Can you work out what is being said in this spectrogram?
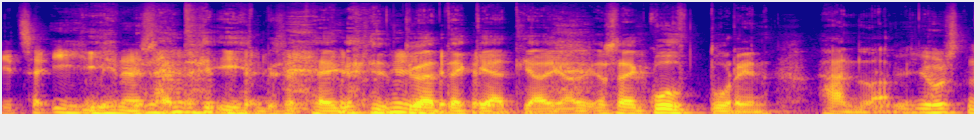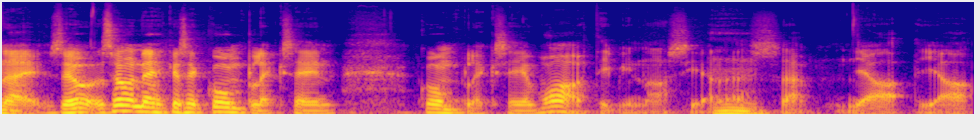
itse ihminen. Ihmiset, ihmiset hei, työntekijät ja, ja sen kulttuurin handlaaminen. Just näin. Se on, se on ehkä se kompleksein, kompleksein vaativin asia mm. tässä. Ja, ja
